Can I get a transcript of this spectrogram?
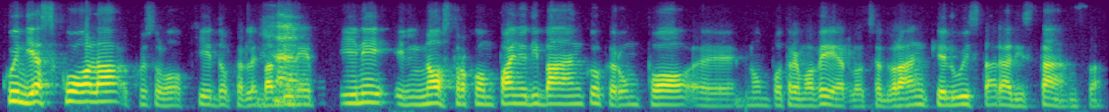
Quindi a scuola, questo lo chiedo per le bambine e i bambini, il nostro compagno di banco per un po' eh, non potremo averlo, cioè dovrà anche lui stare a distanza.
